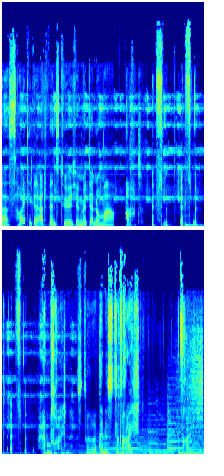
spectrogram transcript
Das heutige Adventstürchen mit der Nummer 8. öffnet, öffnet, öffnet. Das muss reichen, Dennis. Das, Dennis, das reicht. Das reicht.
